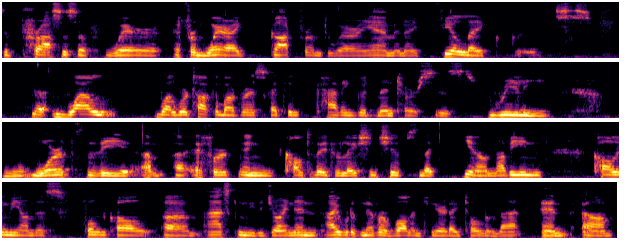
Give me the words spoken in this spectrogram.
the process of where from where I got from to where I am, and I feel like it's while while we're talking about risk, I think having good mentors is really worth the um, uh, effort and cultivate relationships. Like you know, Naveen calling me on this phone call, um, asking me to join in. I would have never volunteered. I told him that, and um,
